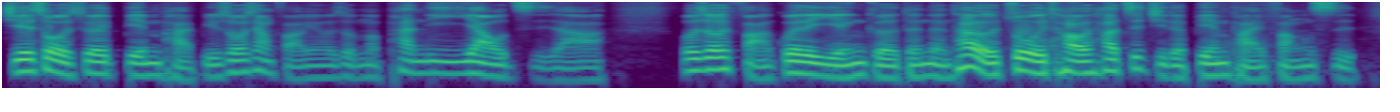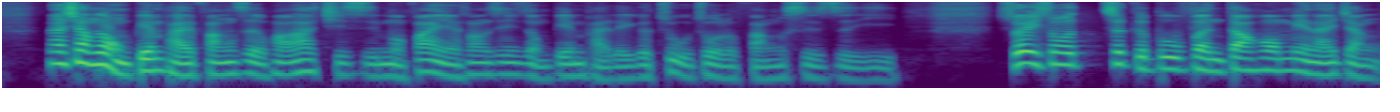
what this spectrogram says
接受的这些编排，比如说像法院有什么判例要旨啊，或者说法规的严格等等，他有做一套他自己的编排方式。那像这种编排方式的话，它其实某方面也算是一种编排的一个著作的方式之一。所以说这个部分到后面来讲，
